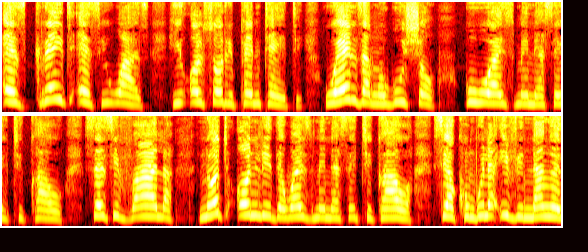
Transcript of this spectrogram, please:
as great as he was he also repented. Wenza ngokusho ku-wise men yaseTikawa sesivala not only the wise men yaseTikawa siyakhumbula even nange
